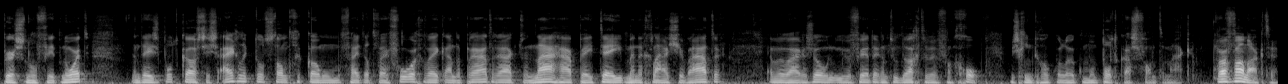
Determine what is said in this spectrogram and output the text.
Personal Fit Noord. En deze podcast is eigenlijk tot stand gekomen om het feit dat wij vorige week aan de praat raakten na haar PT met een glaasje water. En we waren zo een uur verder en toen dachten we van, goh, misschien toch ook wel leuk om een podcast van te maken. Waarvan akte?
